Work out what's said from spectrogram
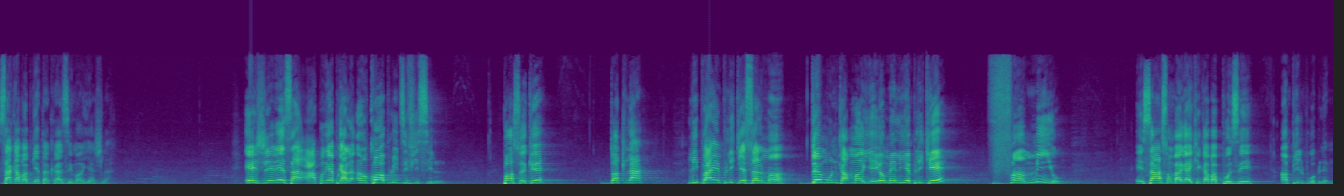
ça capable bien t'écraser mariage là. Et gérer ça après encore plus difficile. Parce que d'autres là, li pas impliqué seulement deux moun k'ap marié yo, mais li impliqué famille. Et ça, son bagage qui est capable de poser un pile problème.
